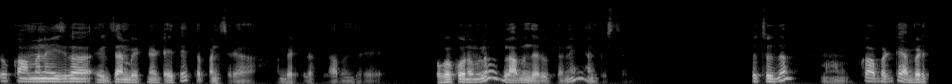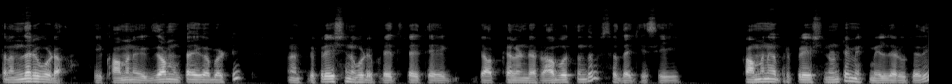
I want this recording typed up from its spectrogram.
సో కామనైజ్గా ఎగ్జామ్ పెట్టినట్టయితే తప్పనిసరిగా అభ్యర్థులకు లాభం జరిగే ఒక కోణంలో లాభం జరుగుతుందని అనిపిస్తుంది. సో చూద్దాం. కాబట్టి అభ్యర్థులందరూ కూడా ఈ కామన్ ఎగ్జామ్ ఉంటాయి కాబట్టి మన ప్రిపరేషన్ కూడా ఇప్పుడు ఎట్లయితే జాబ్ క్యాలెండర్ రాబోతుందో సో దయచేసి కామన్గా ప్రిపరేషన్ ఉంటే మీకు మేలు జరుగుతుంది.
